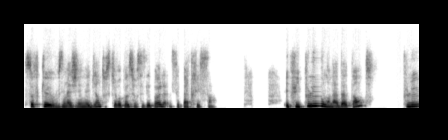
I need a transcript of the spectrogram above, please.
Sauf que vous imaginez bien, tout ce qui repose sur ses épaules, c'est pas très sain. Et puis, plus on a d'attentes, plus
